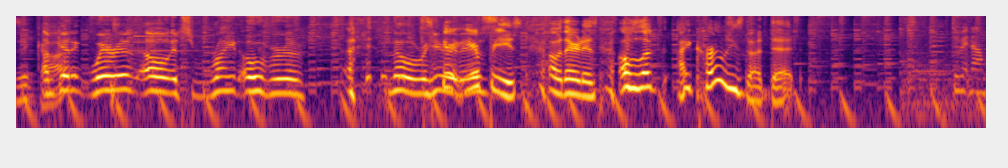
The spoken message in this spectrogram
Is it God? I'm getting where is? Oh, it's right over. No, here Ear- it is. Earpiece. Oh, there it is. Oh, look. iCarly's not dead. Do it now.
